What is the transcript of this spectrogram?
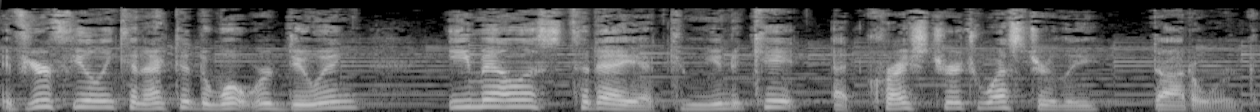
If you're feeling connected to what we're doing, email us today at communicate at christchurchwesterly.org.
